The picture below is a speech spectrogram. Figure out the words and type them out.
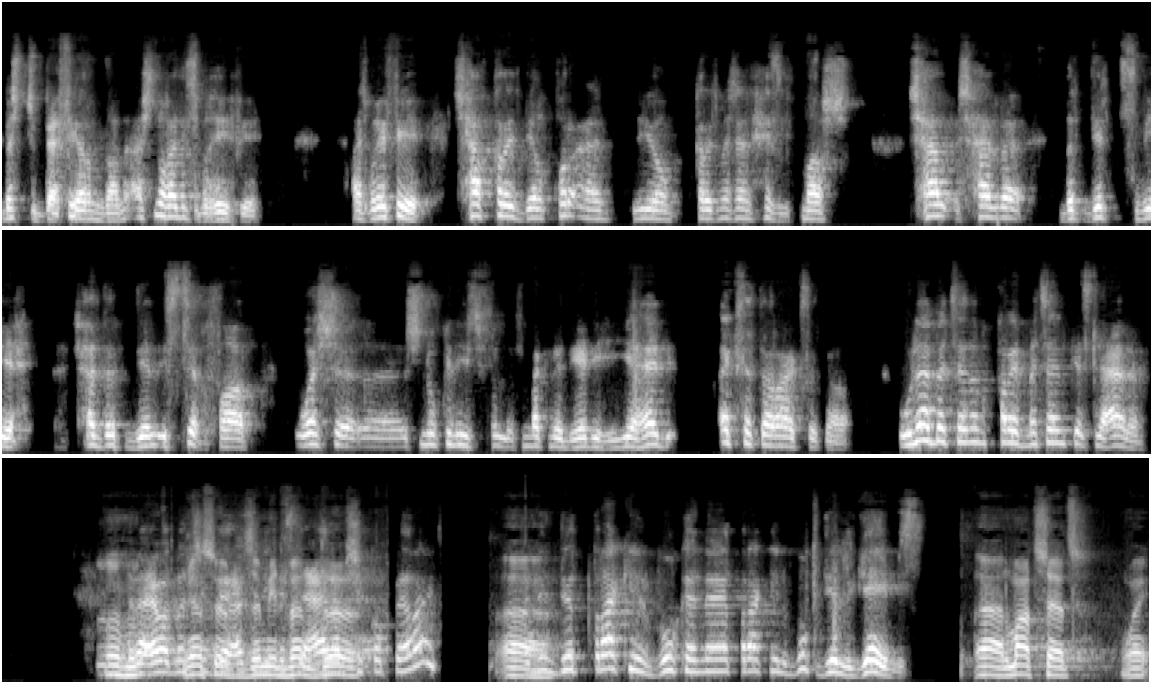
باش تبع فيه رمضان. أشنو غادي تبغي فيه؟ غتبغي فيه شحال قريت ديال القرآن اليوم؟ قريت مثلا حزب 12 شحال شحال درت ديال التسبيح شحال درت ديال الاستغفار واش آه، شنو كليت في الماكله ديالي هي هذه extra extra ولا مثلا قريب مثلا كأس العالم. دابا عوض ما تمشي كأس العالم شي copyright ندير tracking book أنا tracking book ديال ال games آه الماتشات oui.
